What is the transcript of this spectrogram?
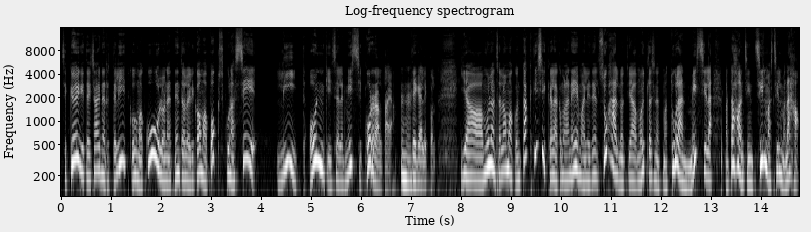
see köögidisainerite liit, kuhu ma kuulun, et nendel oli ka oma boks, kuna see liit ongi selle messi korraldaja mm -hmm. tegelikult. ja mul on seal oma kontaktisik, kellega ma olen emaili teel suhelnud ja ma ütlesin, et ma tulen messile, ma tahan sind silmast silma näha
